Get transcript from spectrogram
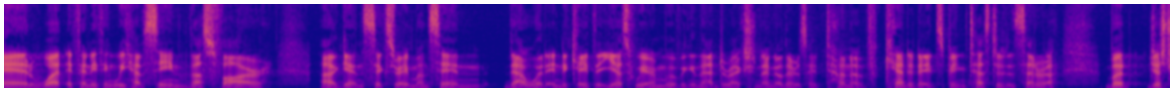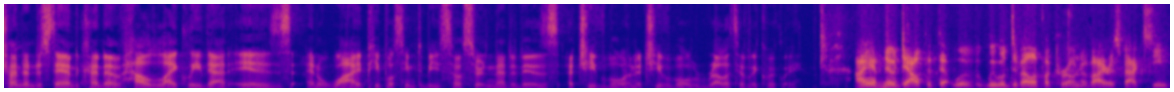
and what, if anything, we have seen thus far. Uh, again, six or eight months in, that would indicate that yes, we are moving in that direction. I know there's a ton of candidates being tested, et cetera, but just trying to understand kind of how likely that is and why people seem to be so certain that it is achievable and achievable relatively quickly. I have no doubt that, that we will develop a coronavirus vaccine.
